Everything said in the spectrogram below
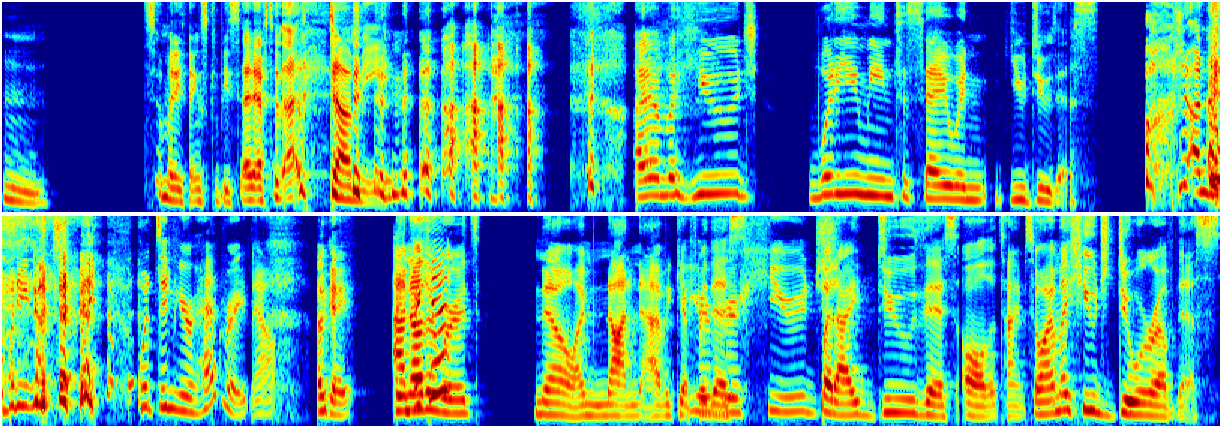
hmm, so many things can be said after that. Dummy. I am a huge, what do you mean to say when you do this? Uh, nobody knows what's in your head right now. Okay. In Advocate? other words, no, I'm not an advocate You're, for this. you're huge. but I do this all the time. So I'm a huge doer of this.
